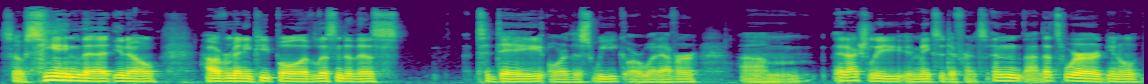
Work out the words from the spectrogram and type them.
So seeing that, you know, however many people have listened to this today or this week or whatever, um, it actually it makes a difference, and that's where you know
